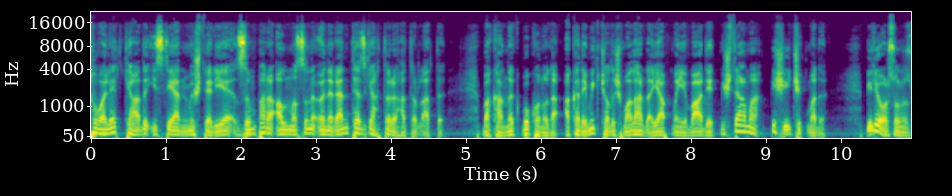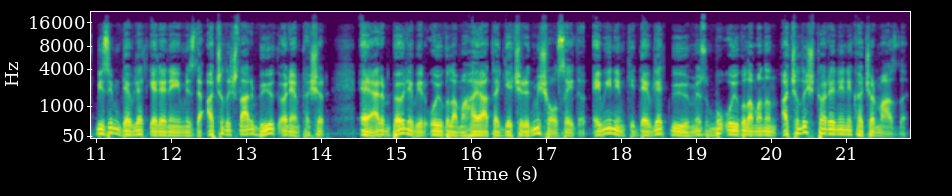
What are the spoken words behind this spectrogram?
tuvalet kağıdı isteyen müşteriye zımpara almasını öneren tezgahtarı hatırlattı. Bakanlık bu konuda akademik çalışmalar da yapmayı vaat etmişti ama bir şey çıkmadı. Biliyorsunuz bizim devlet geleneğimizde açılışlar büyük önem taşır. Eğer böyle bir uygulama hayata geçirilmiş olsaydı eminim ki devlet büyüğümüz bu uygulamanın açılış törenini kaçırmazdı.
